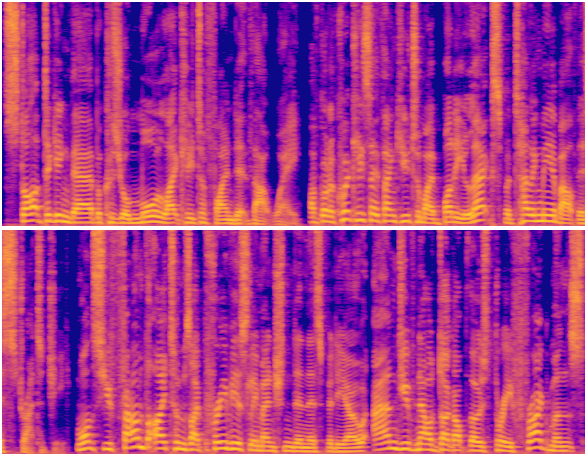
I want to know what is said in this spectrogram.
start digging there because you're more likely to find it that way. I've got to quickly say thank you to my buddy Lex for telling me about this strategy. Once you've found the items I previously mentioned in this video, and you've now dug up those three fragments,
